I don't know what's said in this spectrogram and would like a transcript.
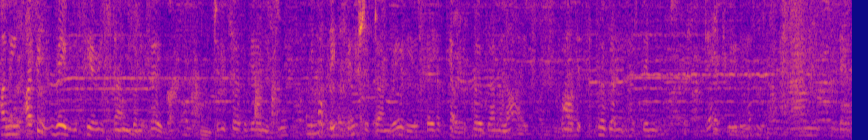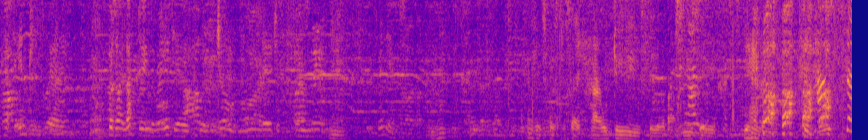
I mean, I think really the series stands on its own, to be perfectly honest. I mean, what Big Finish have done really is they have kept the programme alive while the, the programme has been dead, really, hasn't it? Um, they have kept interest going. But I love doing the radios with John. I mean, they're just um, brilliant. Mm-hmm. I think you're supposed to say, how do you feel about the new series? Yeah. how so?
